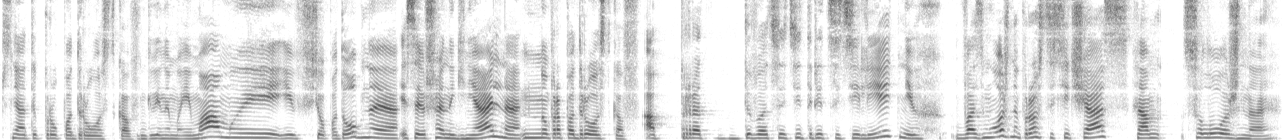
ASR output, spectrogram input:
сняты про подростков. «Пингвины моей мамы» и все подобное. И совершенно гениально, но про подростков. А про 20-30-летних, возможно, просто сейчас нам сложно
